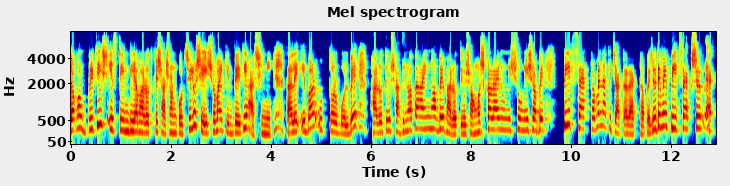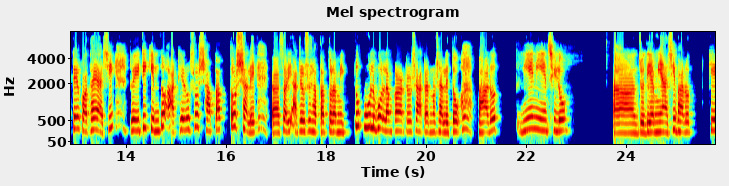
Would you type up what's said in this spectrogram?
যখন ব্রিটিশ ইস্ট ইন্ডিয়া ভারতকে শাসন করছিল, সেই সময় কিন্তু এটি আসেনি। তাহলে এবার উত্তর বলবে, ভারতীয় স্বাধীনতা আইন হবে, ভারতীয় সংস্কার আইন উনিশশো উনিশ হবে, পিটস অ্যাক্ট হবে নাকি চার্টার অ্যাক্ট হবে? যদি আমি পিটস অ্যাক্টের কথায় আসি, তো এটি কিন্তু আঠেরোশো সাতাত্তর সালে সরি আঠেরোশো সাতাত্তর আমি একটু ভুল বললাম, কারণ আঠেরোশো আটান্ন সালে তো ভারত নিয়ে নিয়েছিল। যদি আমি আসি, ভারত কে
